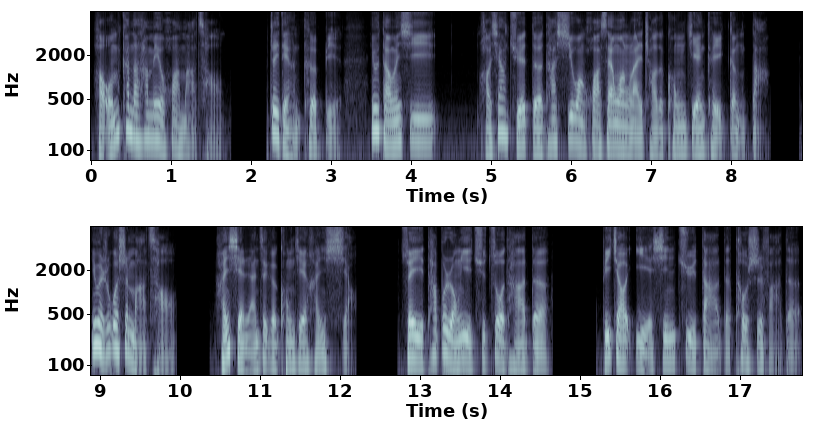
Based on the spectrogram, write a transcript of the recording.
好，我们看到他没有画马槽，这一点很特别，因为达文西。好像觉得他希望画三王来朝的空间可以更大，因为如果是马槽，很显然这个空间很小，所以他不容易去做他的比较野心巨大的透视法的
